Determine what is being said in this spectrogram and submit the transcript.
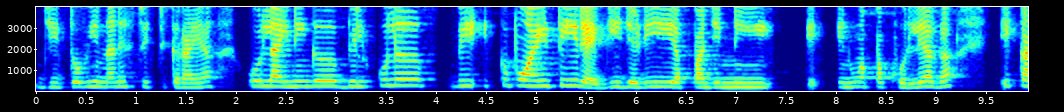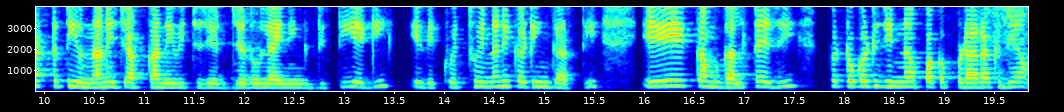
ਜੀਤੋਂ ਵੀ ਇਹਨਾਂ ਨੇ ਸਟਿਚ ਕਰਾਇਆ, ਉਹ ਲਾਈਨਿੰਗ ਬਿਲਕੁਲ ਵੀ ਇੱਕ ਪੁਆਇੰਟ ਹੀ ਰਹਿ ਗਈ ਜਿਹੜੀ ਆਪਾਂ ਜਿੰਨੀ ਇਹਨੂੰ ਆਪਾਂ ਖੋਲਿਆਗਾ ਇਹ ਕੱਟਤੀ ਉਹਨਾਂ ਨੇ ਚਾਕਾਂ ਦੇ ਵਿੱਚ ਜਦੋਂ ਲਾਈਨਿੰਗ ਦਿੱਤੀ ਹੈਗੀ। ਇਹ ਦੇਖੋ, ਇੱਥੋਂ ਇਹਨਾਂ ਨੇ ਕਟਿੰਗ ਕਰਤੀ। ਇਹ ਕੰਮ ਗਲਤ ਹੈ ਜੀ। ਘੱਟੋ ਘੱਟ ਜਿੰਨਾ ਆਪਾਂ ਕੱਪੜਾ ਰੱਖਦੇ ਹਾਂ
